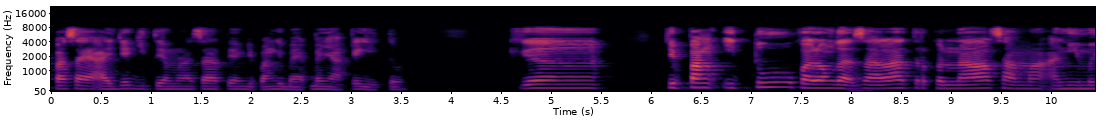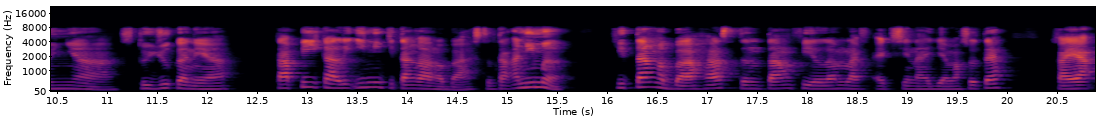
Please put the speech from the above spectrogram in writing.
Apa saya aja gitu yang merasa yang Jepang lagi banyak-banyaknya gitu. Ke Jepang itu kalau nggak salah terkenal sama animenya. Setuju kan ya? Tapi kali ini kita nggak ngebahas tentang anime kita ngebahas tentang film live action aja. Maksudnya kayak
